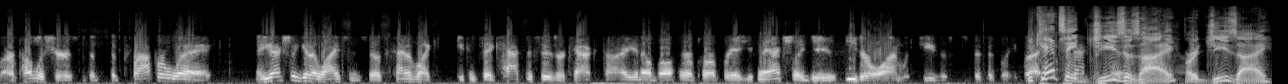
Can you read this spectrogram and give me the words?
our publishers. The the proper way. Now you actually get a license, so it's kind of like you can say cactuses or cacti. You know, both are appropriate. You can actually do either one with Jesus specifically. You can't say Jesus I or Jesus.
